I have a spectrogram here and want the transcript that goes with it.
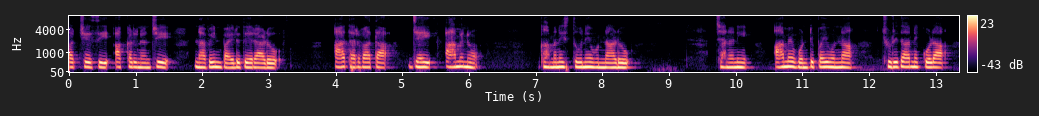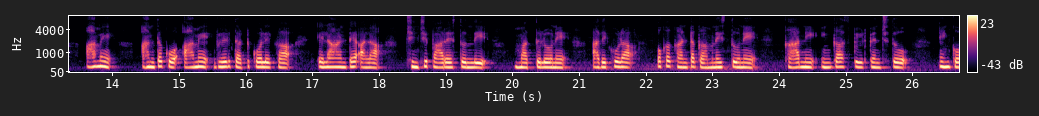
కట్ చేసి అక్కడి నుంచి నవీన్ బయలుదేరాడు. ఆ తర్వాత జై ఆమెను గమనిస్తూనే ఉన్నాడు. జనని ఆమె ఒంటిపై ఉన్న చుడిదార్ని కూడా ఆమె అంతకు ఆమె వేడి తట్టుకోలేక ఎలా అంటే అలా చించి పారేస్తుంది. మత్తులోనే అది కూడా ఒక కంట గమనిస్తూనే కార్ని ఇంకా స్పీడ్ పెంచుతూ ఇంకో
